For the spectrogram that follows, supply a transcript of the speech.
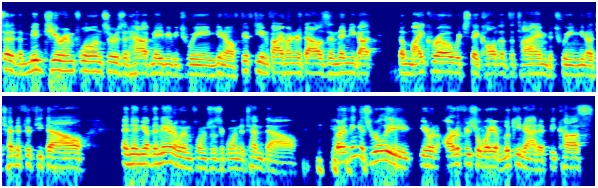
sort of the mid-tier influencers that have maybe between you know 50 and 500,000 then you got the micro which they called at the time between you know 10 to 50 thou. And then you have the nano influencers that go into 10 thou. But i think it's really you know an artificial way of looking at it because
